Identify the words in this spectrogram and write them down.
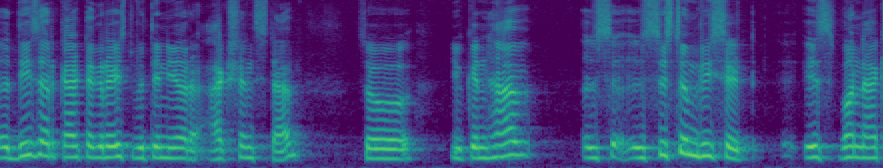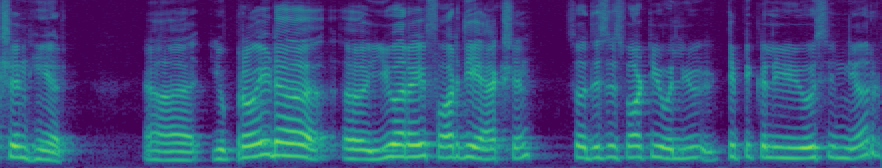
uh, these are categorized within your actions tab. So you can have a system reset is one action here. uh, you provide a, a, URI for the action. So this is what you will typically use in your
